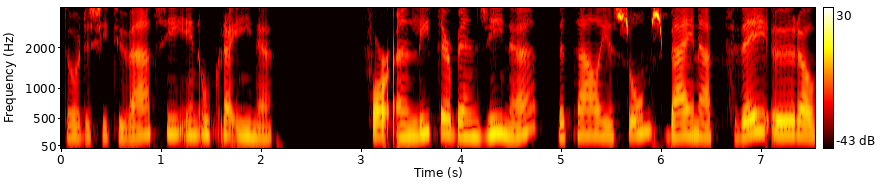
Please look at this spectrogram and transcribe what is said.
door de situatie in Oekraïne. Voor een liter benzine betaal je soms bijna 2,50 euro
